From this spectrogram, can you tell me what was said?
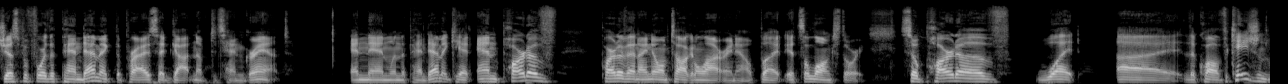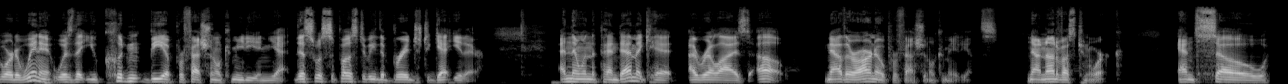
just before the pandemic, the prize had gotten up to ten grand. And then when the pandemic hit, and part of part of it, I know I'm talking a lot right now, but it's a long story. So part of what uh, the qualifications were to win it was that you couldn't be a professional comedian yet. This was supposed to be the bridge to get you there. And then when the pandemic hit, I realized, oh, now there are no professional comedians. Now none of us can work. And so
